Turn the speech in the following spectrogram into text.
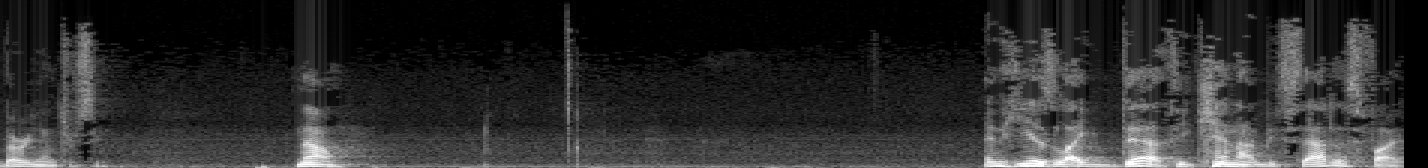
Very interesting. Now, and he is like death. He cannot be satisfied.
